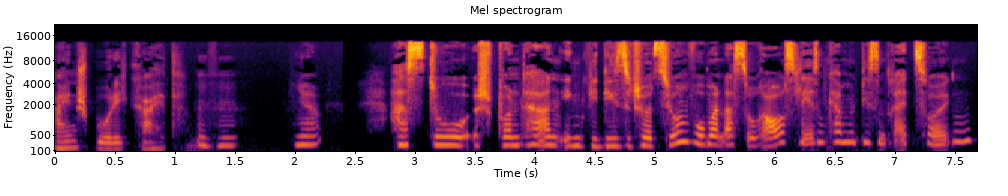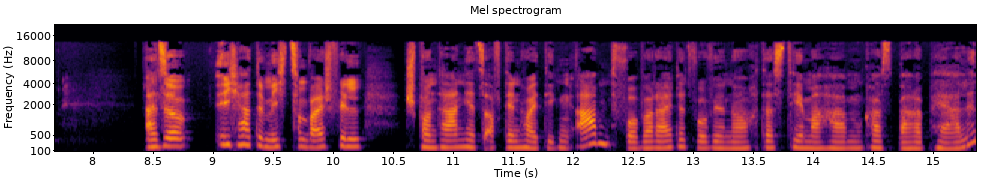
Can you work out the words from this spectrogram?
Einspurigkeit. Mhm. Ja. Hast du spontan irgendwie die Situation, wo man das so rauslesen kann mit diesen drei Zeugen? Also ich hatte mich zum Beispiel spontan jetzt auf den heutigen Abend vorbereitet, wo wir noch das Thema haben, kostbare Perlen.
